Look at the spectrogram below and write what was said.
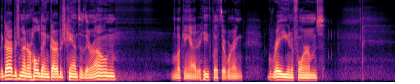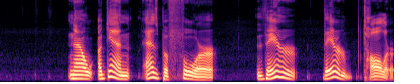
The garbage men are holding garbage cans of their own. looking out at Heathcliff, they're wearing gray uniforms. Now, again, as before, they're they're taller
